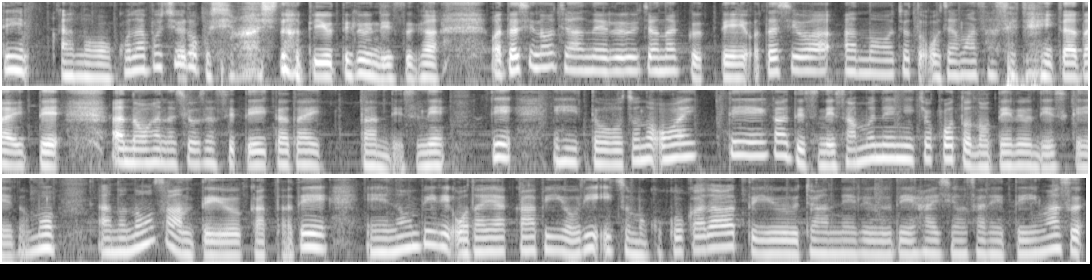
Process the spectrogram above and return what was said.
であのコラボ収録しましたって言ってるんですが私のチャンネルじゃなくて私はあのちょっとお邪魔させていただいてあのお話をさせていただいてたんですね。で、えーと、そのお相手がですねサムネにちょこっと載ってるんですけれどもあののんさんっていう方で、えー、のんびり穏やか日和いつもここからっていうチャンネルで配信をされています。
